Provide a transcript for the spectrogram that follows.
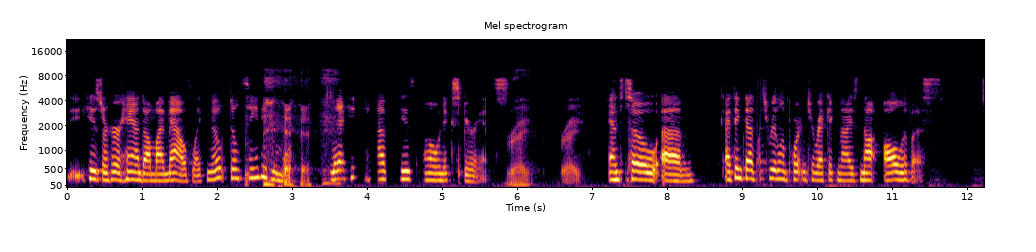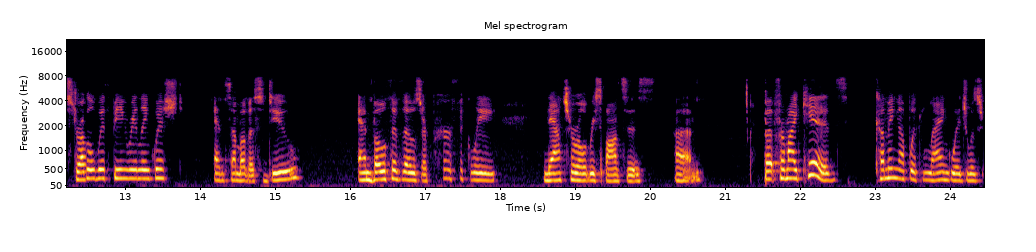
his or her hand on my mouth, like, no, don't say anything more. Let him have his own experience. Right. Right. And so um, I think that's real important to recognize. Not all of us struggle with being relinquished, and some of us do. And both of those are perfectly natural responses. Um, but for my kids, coming up with language was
